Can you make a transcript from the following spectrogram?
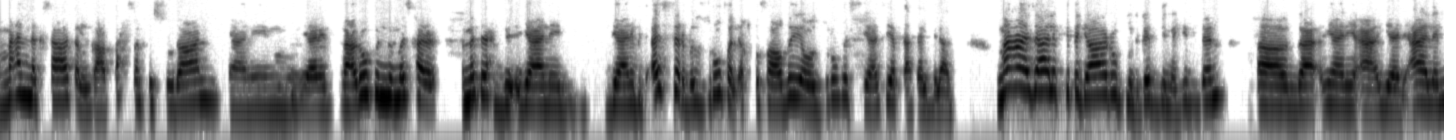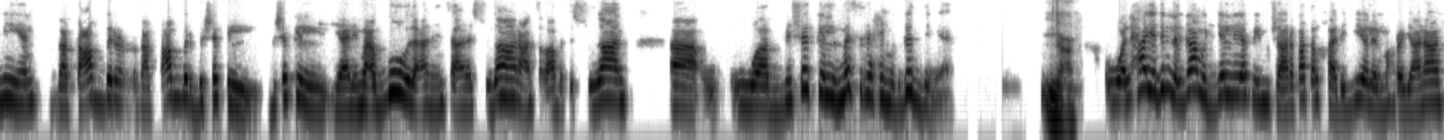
مع النكسات اللي قاعد تحصل في السودان يعني يعني معروف إنه المسرح المسرح يعني يعني بتأثر بالظروف الاقتصادية والظروف السياسية بتاعت البلاد. مع ذلك في تجارب متقدمة جدا آه يعني يعني عالميا قاعد تعبر قاعد تعبر بشكل بشكل يعني معقول عن إنسان السودان عن ثقافة السودان آه وبشكل مسرحي متقدم يعني. نعم. والحاجة دي بنلقاها متجليه في المشاركات الخارجية للمهرجانات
